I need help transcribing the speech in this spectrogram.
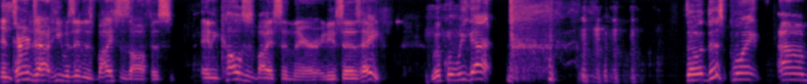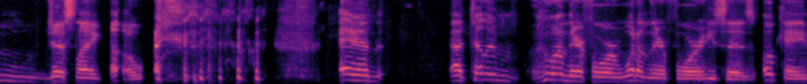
and turns out he was in his vice's office and he calls his vice in there and he says, Hey, look what we got. so at this point, I'm just like, uh oh. and I tell him who I'm there for, what I'm there for. He says, okay,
